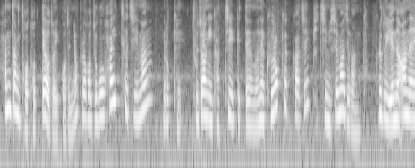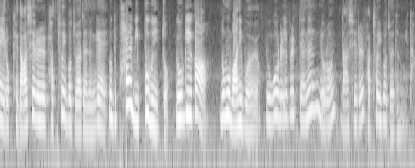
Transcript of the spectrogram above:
한 장 더 덧대어져 있거든요. 그래가지고 화이트지만 이렇게 두 장이 같이 있기 때문에 그렇게까지 비침이 심하지가 않다. 그래도 얘는 안에 이렇게 나시를 받쳐 입어줘야 되는 게 여기 팔 밑부분 있죠? 여기가 너무 많이 보여요. 요거를 입을 때는 이런 나시를 받쳐 입어줘야 됩니다.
